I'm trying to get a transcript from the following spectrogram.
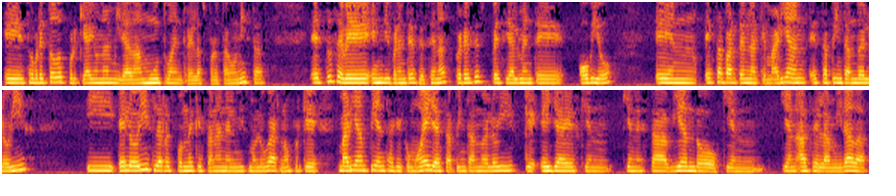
eh, sobre todo porque hay una mirada mutua entre las protagonistas. Esto se ve en diferentes escenas, pero es especialmente obvio en esta parte en la que Marianne está pintando a Eloís y Eloís le responde que están en el mismo lugar, ¿no? Porque Marianne piensa que como ella está pintando a Eloís, que ella es quien, quien está viendo o quien, quien hace la mirada.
